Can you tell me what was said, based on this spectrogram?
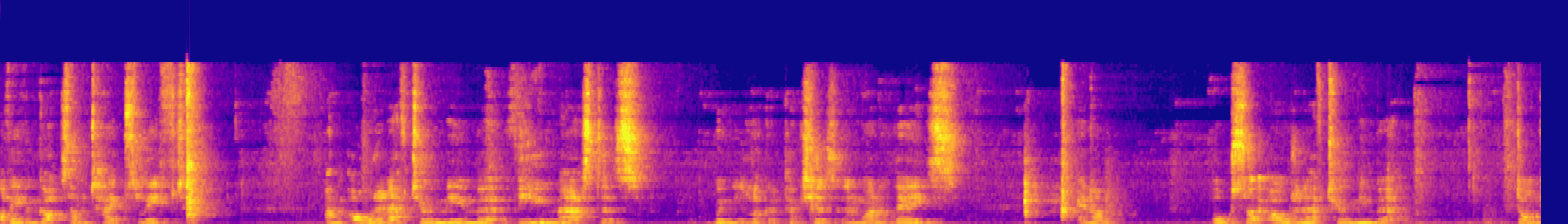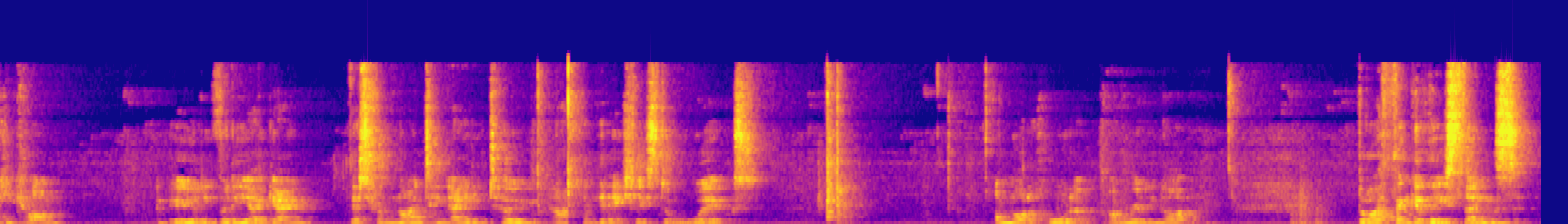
I've even got some tapes left. I'm old enough to remember Viewmasters when you look at pictures in one of these. And I'm also old enough to remember Donkey Kong, an early video game that's from 1982, and I think it actually still works. I'm not a hoarder, I'm really not. But I think of these things,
